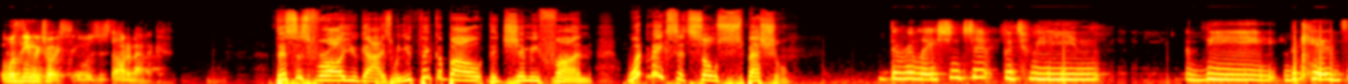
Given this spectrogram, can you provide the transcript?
it wasn't even a choice. It was just automatic. This is for all you guys. When you think about the Jimmy Fund, what makes it so special? The relationship between the the kids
